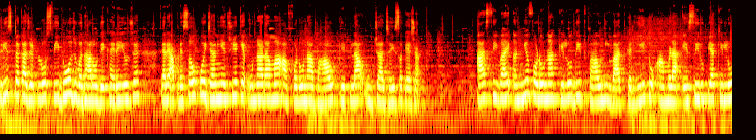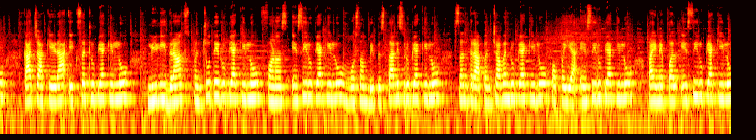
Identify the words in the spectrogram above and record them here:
ત્રીસ ટકા જેટલો સીધો જ વધારો દેખાઈ રહ્યો છે. ત્યારે આપણે સૌ કોઈ જાણીએ છીએ કે ઉનાળામાં આ ફળોના ભાવ કેટલા ઊંચા જઈ શકે છે. આ સિવાય અન્ય ફળોના કિલો દીઠ ભાવની વાત કરીએ તો આમળા એંસી રૂપિયા કિલો કાચા કેળા એકસઠ રૂપિયા કિલો, લીલી દ્રાક્ષ પંચોતેર રૂપિયા કિલો, ફણસ એંસી રૂપિયા કિલો, મોસંબી પિસ્તાલીસ રૂપિયા કિલો, સંતરા પંચાવન રૂપિયા કિલો, પપૈયા એંસી રૂપિયા કિલો, પાઇનેપલ એંસી રૂપિયા કિલો,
